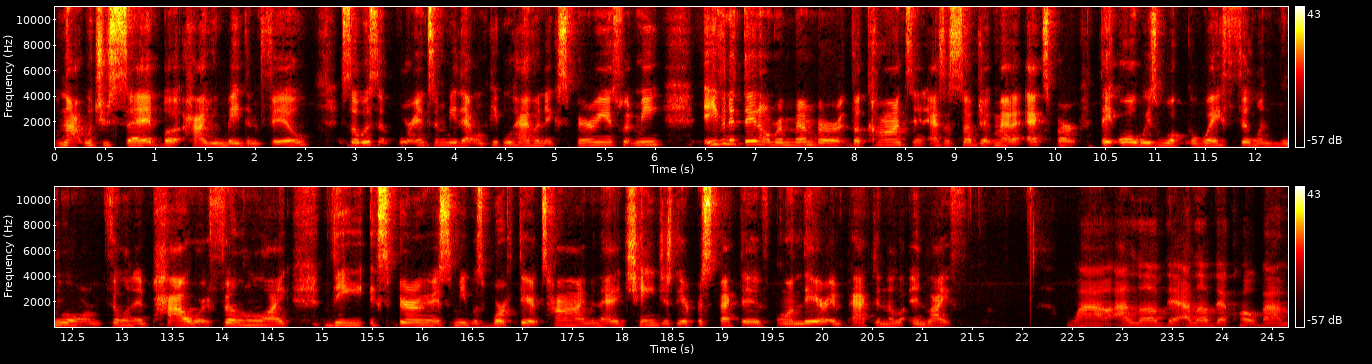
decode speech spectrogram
not what you said, but how you made them feel. So it's important to me that when people have an experience with me, even if they don't remember the content as a subject matter expert, they always walk away feeling warm, feeling empowered, feeling like the experience me was worth their time and that it changes their perspective on their impact in the in life. Wow, I love that. I love that quote by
